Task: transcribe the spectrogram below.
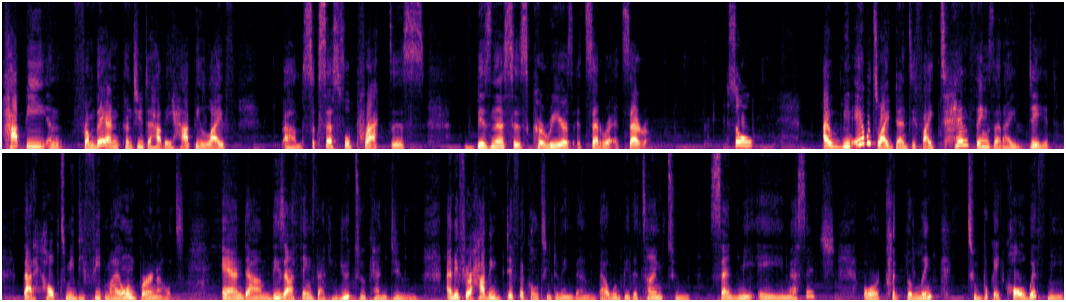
happy, and from there, and continue to have a happy life, um, successful practice, businesses, careers, etc., etc. So I've been able to identify 10 things that I did that helped me defeat my own burnout and um, these are things that you too can do. And if you're having difficulty doing them, that would be the time to send me a message or click the link to book a call with me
